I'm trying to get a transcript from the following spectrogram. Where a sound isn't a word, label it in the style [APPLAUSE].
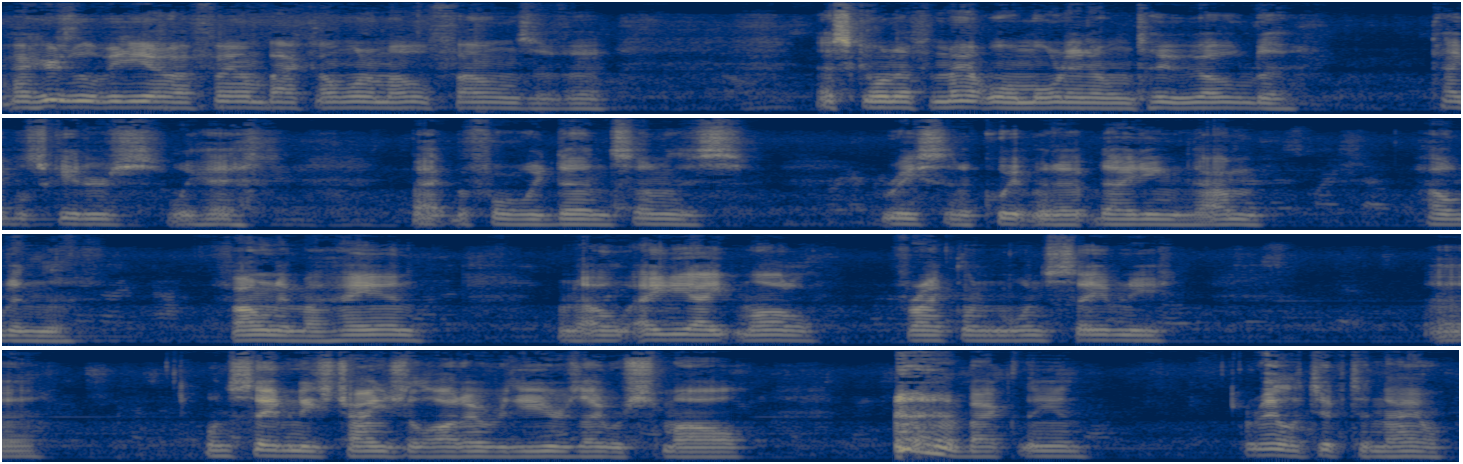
Alright, here's a little video I found back on one of my old phones of uh, us going up a mountain one morning on two old uh, cable skidders we had back before we'd done some of this recent equipment updating. I'm holding the phone in my hand an old 88 model Franklin 170. Uh, 170s changed a lot over the years. They were small [CLEARS THROAT] back then relative to now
